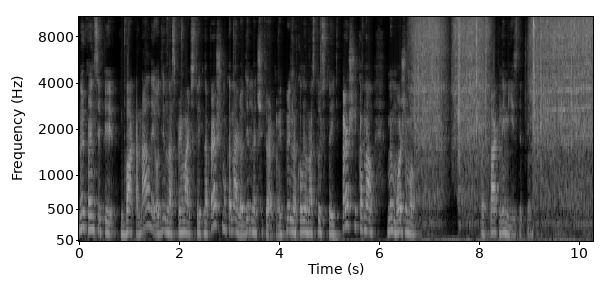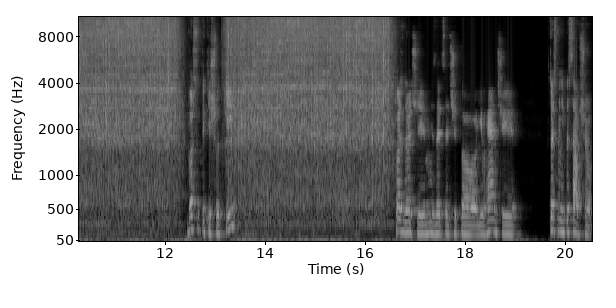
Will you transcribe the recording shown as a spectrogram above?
Ну і в принципі два канали. Один у нас приймач стоїть на першому каналі, один на четвертому. Відповідно, коли у нас тут стоїть перший канал, ми можемо ось так ним їздити. Досить таки швидкий. Хтось, до речі, мені здається, чи то Євген, чи хтось мені писав, що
